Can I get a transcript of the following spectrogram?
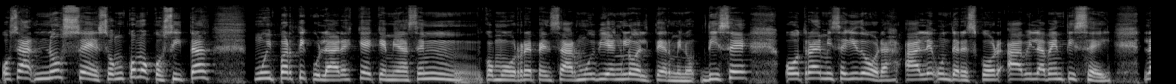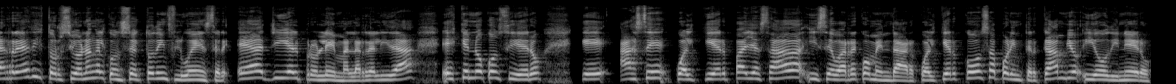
O sea, no sé, son como cositas muy particulares que, que, me hacen como repensar muy bien lo del término. Dice otra de mis seguidoras, Ale underscore Ávila 26, las redes distorsionan el concepto de influencer. Es allí el problema. La realidad es que no considero que hace cualquier payasada y se va a recomendar cualquier cosa por intercambio y o dinero.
